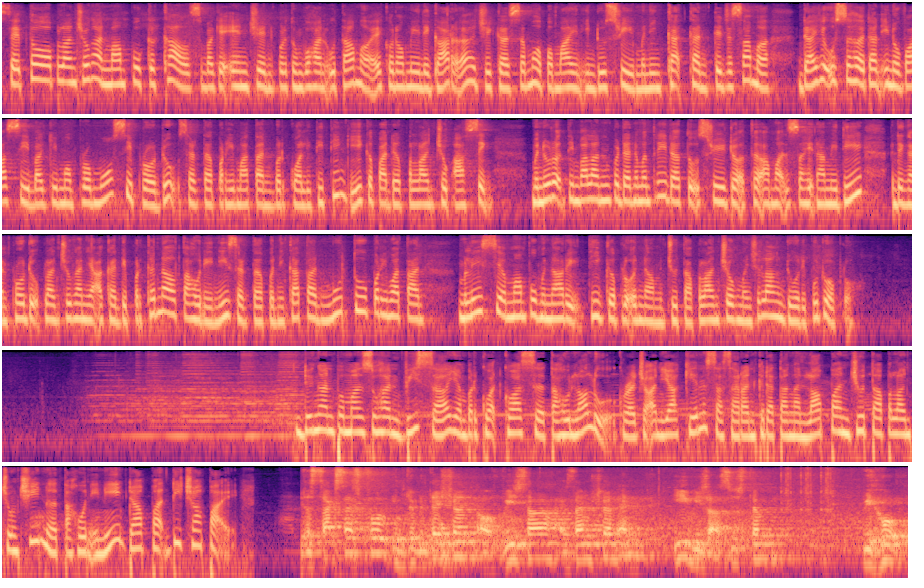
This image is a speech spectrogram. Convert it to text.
Sektor pelancongan mampu kekal sebagai enjin pertumbuhan utama ekonomi negara jika semua pemain industri meningkatkan kerjasama, daya usaha dan inovasi bagi mempromosi produk serta perkhidmatan berkualiti tinggi kepada pelancong asing. Menurut Timbalan Perdana Menteri Datuk Seri Dr. Ahmad Zahid Hamidi, dengan produk pelancongan yang akan diperkenal tahun ini serta peningkatan mutu perkhidmatan, Malaysia mampu menarik 36 juta pelancong menjelang 2020. Dengan pemansuhan visa yang berkuat kuasa tahun lalu, kerajaan yakin sasaran kedatangan 8 juta pelancong Cina tahun ini dapat dicapai. The successful implementation of visa exemption and e-visa system, we hope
